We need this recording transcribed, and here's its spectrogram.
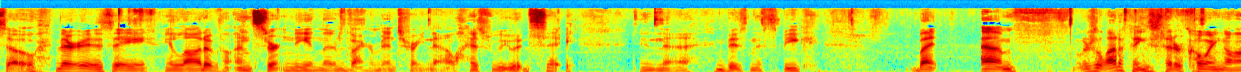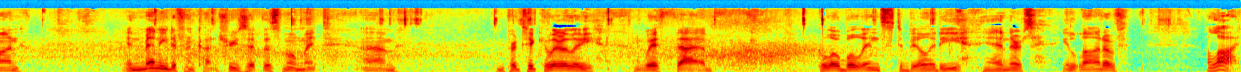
So there is a, a lot of uncertainty in the environment right now, as we would say in uh, business speak. But um, there's a lot of things that are going on in many different countries at this moment, um, particularly with uh, global instability. And there's a lot of a lot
